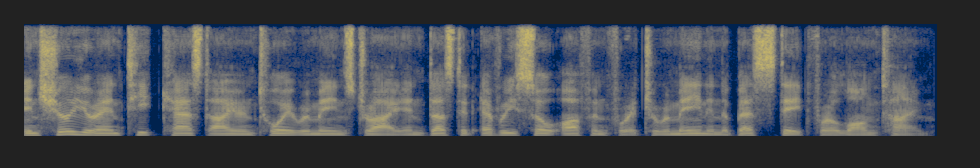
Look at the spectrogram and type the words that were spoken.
Ensure your antique cast iron toy remains dry and dusted every so often for it to remain in the best state for a long time.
